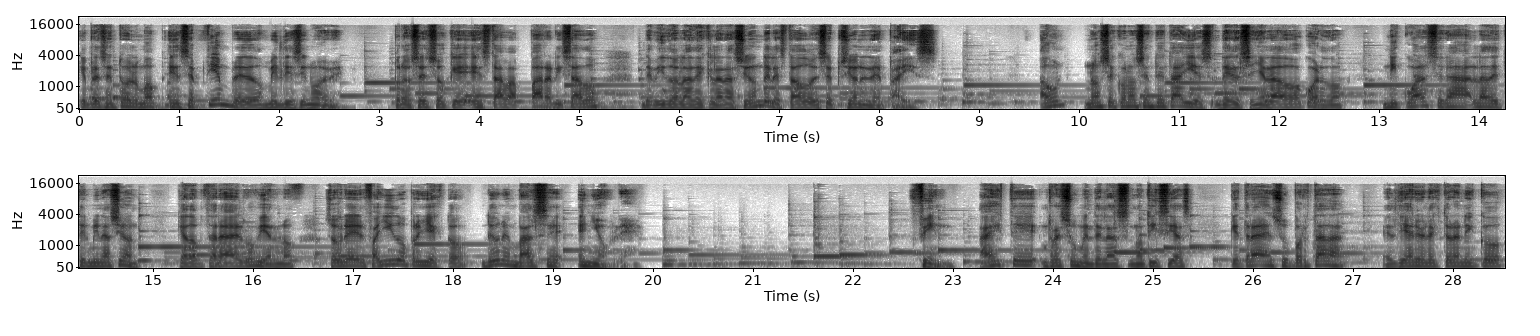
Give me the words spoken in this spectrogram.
que presentó el MOP en septiembre de 2019 proceso que estaba paralizado debido a la declaración del estado de excepción en el país. Aún no se conocen detalles del señalado acuerdo ni cuál será la determinación que adoptará el gobierno sobre el fallido proyecto de un embalse en Ñoble. Fin. A este resumen de las noticias que trae en su portada el diario electrónico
